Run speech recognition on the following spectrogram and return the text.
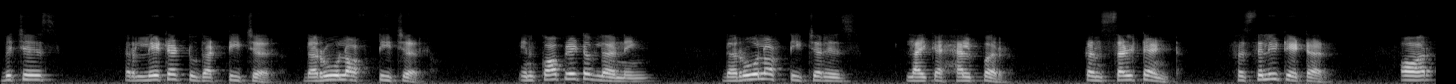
which is related to the teacher, the role of teacher. In cooperative learning, the role of teacher is like a helper, consultant, facilitator, or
